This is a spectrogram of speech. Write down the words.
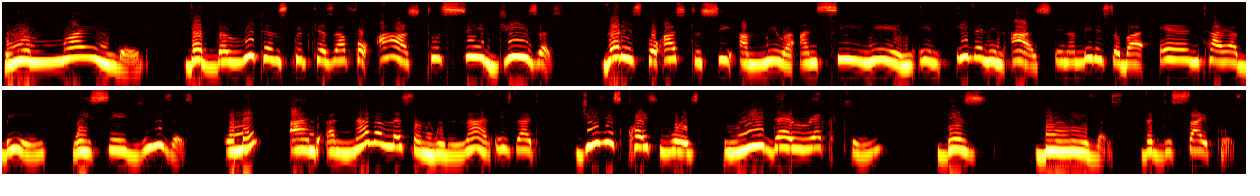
reminded that the written scriptures are for us to see Jesus. That is for us to see a mirror and see Him in even in us, in the midst of our entire being, we see Jesus. Amen. And another lesson we learn is that Jesus Christ was redirecting these believers, the disciples,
